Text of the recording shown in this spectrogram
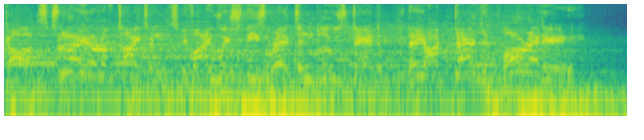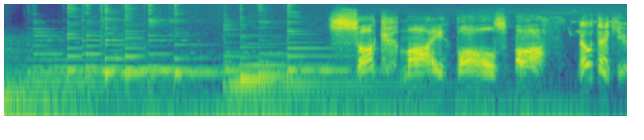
gods, slayer of titans. If I wish these reds and blues dead, they are dead already. Suck my balls off. No, thank you.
